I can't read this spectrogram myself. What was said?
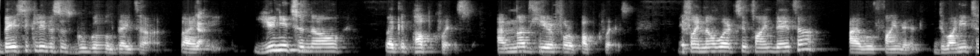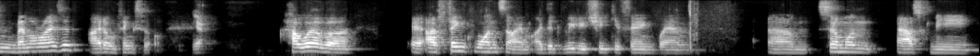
basically this is google data. Like yeah. you need to know like a pub quiz. I'm not here for a pub quiz. If i know where to find data i will find it. Do i need to memorize it? I don't think so. Yeah. However uh, i think one time i did really cheeky thing when um, someone asked me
